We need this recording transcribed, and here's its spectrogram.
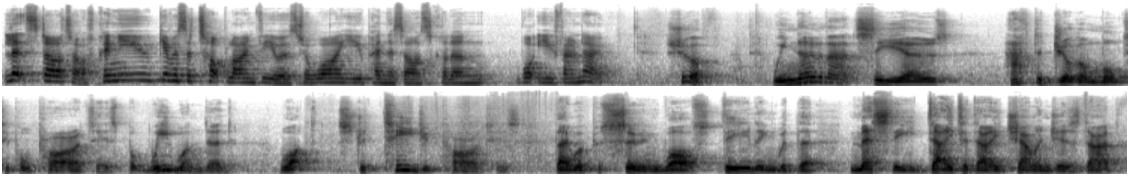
let's start off. Can you give us a top line view as to why you penned this article and what you found out? Sure. We know that CEOs have to juggle multiple priorities, but we wondered what strategic priorities they were pursuing whilst dealing with the messy day to day challenges that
